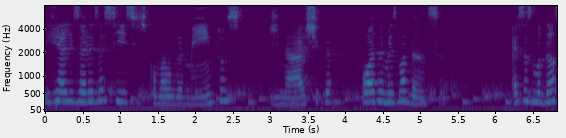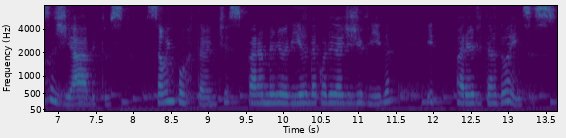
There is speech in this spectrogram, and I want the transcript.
e realizar exercícios como alongamentos, ginástica ou até mesmo a dança. Essas mudanças de hábitos são importantes para a melhoria da qualidade de vida e para evitar doenças.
